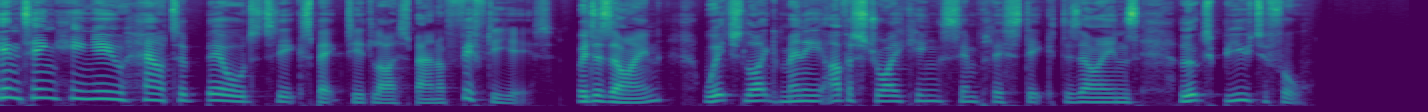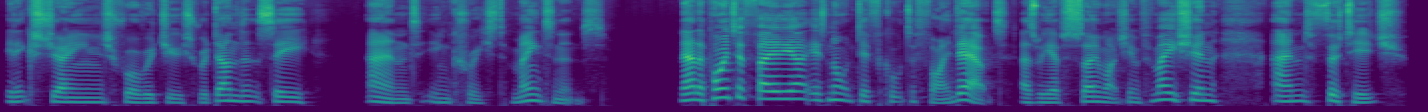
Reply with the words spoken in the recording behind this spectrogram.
hinting he knew how to build to the expected lifespan of 50 years. With design, which, like many other striking, simplistic designs, looked beautiful in exchange for reduced redundancy and increased maintenance. Now, the point of failure is not difficult to find out, as we have so much information and footage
